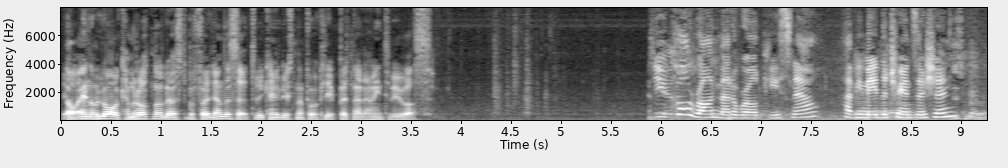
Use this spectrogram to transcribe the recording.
ja, en av lagkamraterna har löst det på följande sätt. Vi kan ju lyssna på klippet när han intervjuas. Do you call Ron Meta World Peace now? Have you made the transition? Just Meta.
